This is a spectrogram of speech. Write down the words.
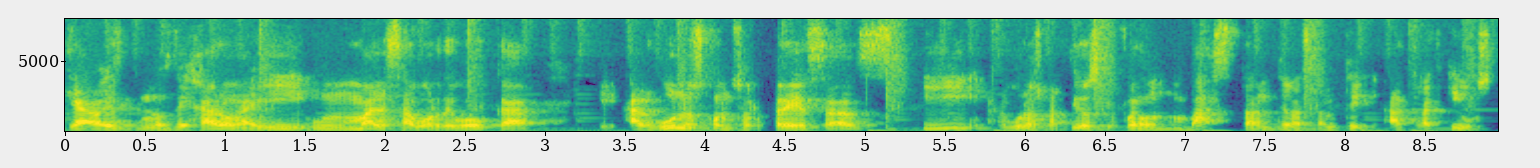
que a veces nos dejaron ahí un mal sabor de boca, eh, algunos con sorpresas y algunos partidos que fueron bastante, bastante atractivos.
